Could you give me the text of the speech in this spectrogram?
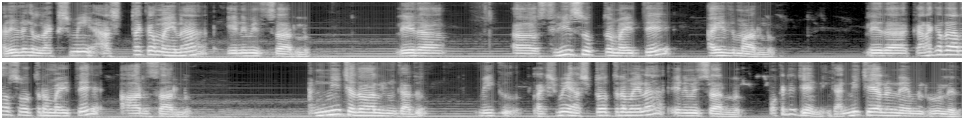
అదేవిధంగా లక్ష్మీ అష్టకమైన ఎనిమిది సార్లు. లేదా స్త్రీ సూక్తం అయితే ఐదు మార్లు. లేదా కనకదార సూత్రం అయితే ఆరు సార్లు. అన్నీ చదవాలని కాదు. మీకు లక్ష్మీ అష్టోత్తరమైన ఎనిమిది సార్లు. ఒకటి చేయండి. ఇంకా అన్నీ చేయాలని ఏం రూల్ లేదు.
